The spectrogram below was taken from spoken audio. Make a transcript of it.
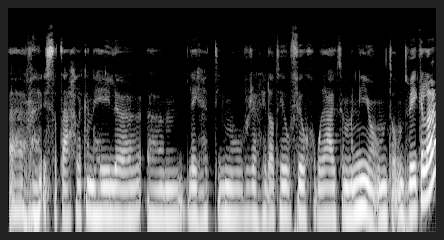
is dat eigenlijk een hele um, legitieme, hoe zeg je dat, heel veel gebruikte manier om te ontwikkelen.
